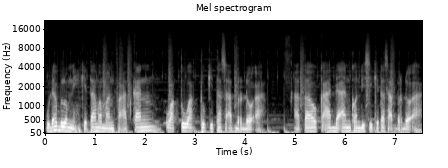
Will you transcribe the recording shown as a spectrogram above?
udah belum nih kita memanfaatkan waktu-waktu kita saat berdoa atau keadaan kondisi kita saat berdoa.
